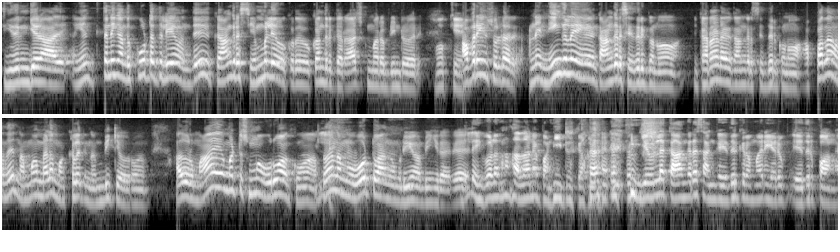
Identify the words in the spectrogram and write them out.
இது இங்க இத்தனைக்கு அந்த கூட்டத்திலேயே வந்து காங்கிரஸ் எம்எல்ஏ உட்காந்துருக்காரு ராஜ்குமார் அப்படின்றவர். ஓகே. அவரையும் சொல்றாரு அண்ணே நீங்களும் காங்கிரஸ் எதிர்க்கணும். கர்நாடக காங்கிரஸ் எதிர்க்கணும். அப்பதான் வந்து நம்ம மேல மக்களுக்கு நம்பிக்கை வரும். அது ஒரு மாயை மட்டும் சும்மா உருவாக்குவோம் அப்பதான் நம்ம ஓட்டு வாங்க முடியும் அப்படிங்கிறாரு. இல்ல இவ்வளவு நாள் அதானே பண்ணிட்டு இருக்காங்க இங்க உள்ள காங்கிரஸ் அங்க எதிர்க்கிற மாதிரி எதிர்- எதிர்ப்பாங்க.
